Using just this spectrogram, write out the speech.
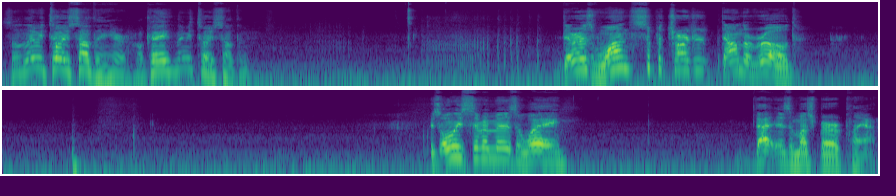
So let me tell you something here, okay? Let me tell you something. There is one supercharger down the road. It's only seven minutes away. That is a much better plan.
